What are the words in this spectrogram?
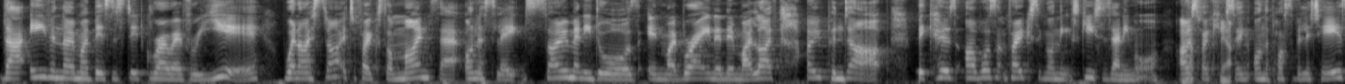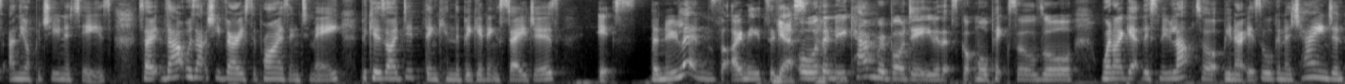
that even though my business did grow every year, when I started to focus on mindset, honestly, so many doors in my brain and in my life opened up because I wasn't focusing on the excuses anymore. I was focusing yeah. on the possibilities and the opportunities. So that was actually very surprising to me because I did think in the beginning stages, it's the new lens that I need to get, yes, or yeah. the new camera body that's got more pixels, or when I get this new laptop, you know, it's all going to change. And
